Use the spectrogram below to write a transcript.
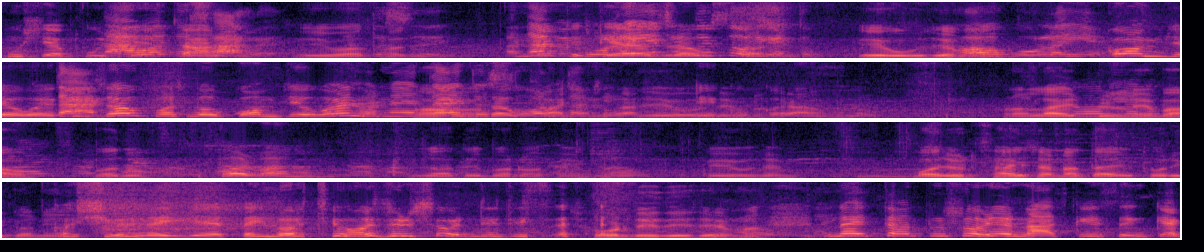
પૂછે પૂછે. એ વાત જવું. એવું છે. કોમ જે હોય સૌ પછી બહુ કોમ જે હોય ને. એવું. કરાવવાનું પણ લાઇટ બિલ ને ભાવ બધું? ભરવાનું. જાતે ભરો છે એવું છે મજૂર થાય છે ને તાય થોડી ઘણી? કશું નહીં ગે તઈ વચ્ચે મજૂર છોડી દીધી છે. છોડી દીધી છે એમ ને? નહીં તો તું છોડ્યો નાચકી સિંહ કે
